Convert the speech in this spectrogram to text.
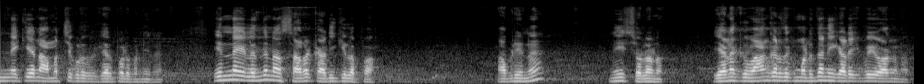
இன்றைக்கே நான் அமைச்சு கொடுக்குறதுக்கு ஏற்பாடு பண்ணிடுறேன். இன்னையிலேருந்து நான் சரக்கு அடிக்கலப்பா. அப்படின்னு நீ சொல்லணும். எனக்கு வாங்குறதுக்கு மட்டும்தான் நீ கடைக்கு போய் வாங்கணும்.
